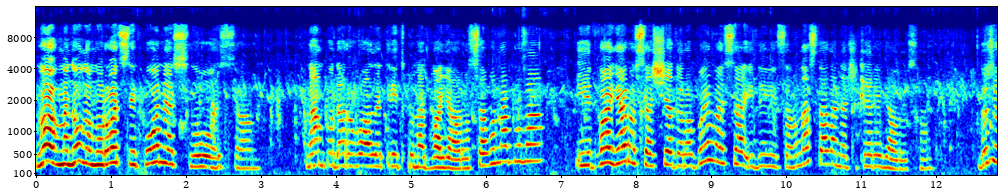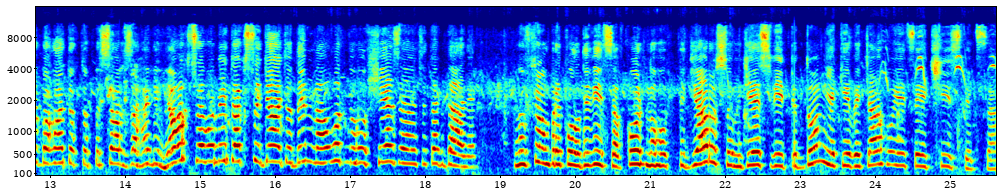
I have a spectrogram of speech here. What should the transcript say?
Ну, а в минулому році понеслося. Нам подарували клітку на два яруса вона була. І два яруса ще доробилася, і дивіться, вона стала на чотири яруса. Дуже багато хто писав взагалі, як це вони так сидять один на одного, щезають і так далі. Ну в цьому прикол, дивіться, в кожного під ярусом є свій піддон, який витягується і чиститься.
